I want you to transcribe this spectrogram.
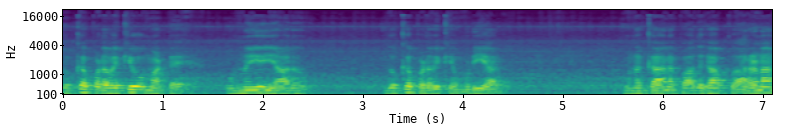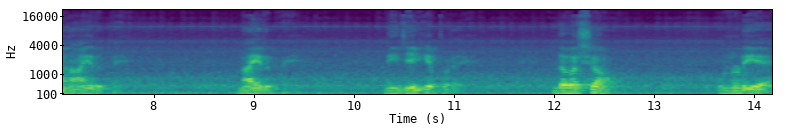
துக்கப்பட வைக்கவும் மாட்டேன். உன்னையும் யாரும் துக்கப்பட வைக்க முடியாது. உனக்கான பாதுகாப்பு அரணாக நான் இருப்பேன். நான் இருப்பேன். நீ ஜெயிக்க போகிற இந்த வருஷம் உன்னுடைய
